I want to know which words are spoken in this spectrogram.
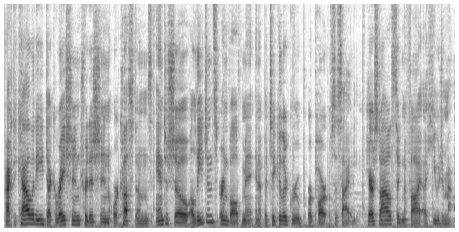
practicality, decoration, tradition, or customs, and to show allegiance or involvement in a particular group or part of society. Hairstyles signify a huge amount.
